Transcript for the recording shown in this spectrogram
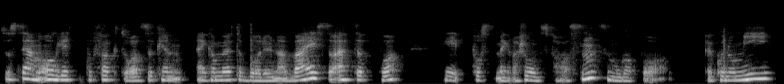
Så ser vi òg litt på faktorer som en kan møte både underveis og etterpå, i postmigrasjonsfasen, som går på økonomi,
